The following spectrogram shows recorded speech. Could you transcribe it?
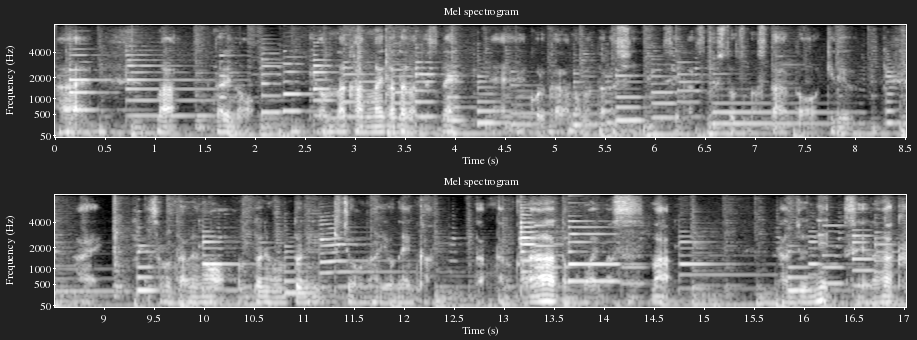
はい。まあ、2人のいろんな考え方がですね、えーこれからの新しい生活の一つのスタートを切れる。はい。そのための本当に本当に貴重な4年間だったのかなと思います。まあ、単純に末永く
